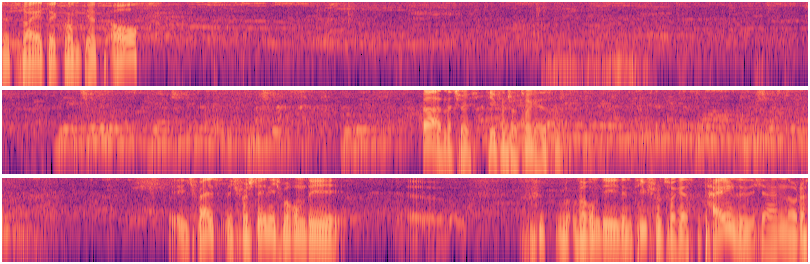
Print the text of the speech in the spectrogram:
Der zweite kommt jetzt auch. Wir entschuldigen uns, wir haben schon wieder ein Teamschutzproblem. Ja, natürlich, Tiefenschutz vergessen. Ich weiß, ich verstehe nicht, warum die, äh, warum die den Tiefschutz vergessen. Teilen sie sich einen, oder?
